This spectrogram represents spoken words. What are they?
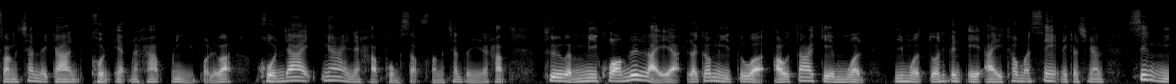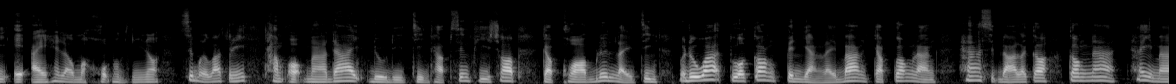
ฟังก์ชันในการขนแอปนะครับ นี่บอกเลยว่าขนได้ง่ายนะครับ ผมสับฟังก์ชันตัวนี้นะครับ คือแบบมีความลื่นไหลอะแล้วก็มีตัว Ultra Game Mode มีหมวดตัวที่เป็น AI เข้ามาแทรกในการใช้งาน ซึ่งมี AI ให้เรามาคบผมตัวนี้เนาะซึ่งบอกเลยว่าตัวนี้ทำออกมาได้ดูดีจริงครับ ซึ่งพีชอบกับความลื่นไหลจริง มาดูว่าตัวกล้องเป็นอย่างไรบ้างกับกล้องหลัง 50ล้านแล้วก็กล้องหน้าให้มา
